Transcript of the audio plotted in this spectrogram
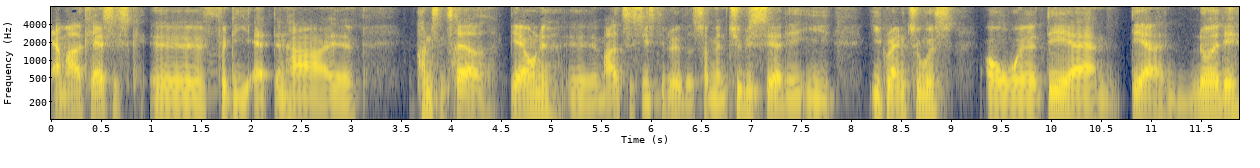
er meget klassisk, øh, fordi at den har øh, koncentreret bjergene øh, meget til sidst i løbet, som man typisk ser det i, i Grand Tours. Og øh, det, er, det er noget af det,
